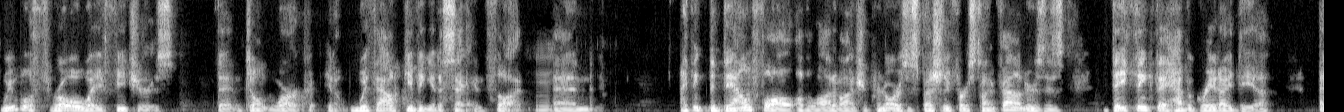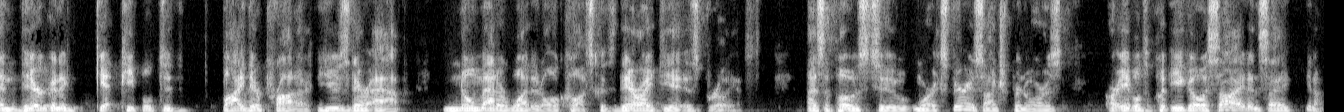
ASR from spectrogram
we will throw away features that don't work, you know, without giving it a second thought. Mm. And I think the downfall of a lot of entrepreneurs, especially first time founders, is they think they have a great idea and they're going to get people to buy their product, use their app, no matter what at all costs, because their idea is brilliant. As opposed to more experienced entrepreneurs are able to put ego aside and say, you know,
